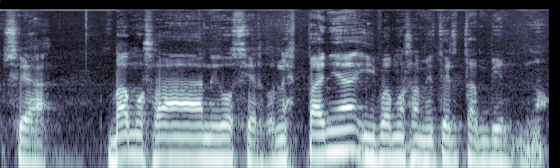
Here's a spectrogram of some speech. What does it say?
O sea, vamos a negociar con España y vamos a meter también, no.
